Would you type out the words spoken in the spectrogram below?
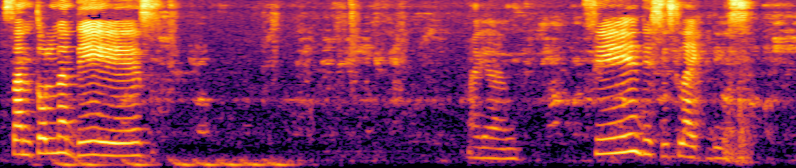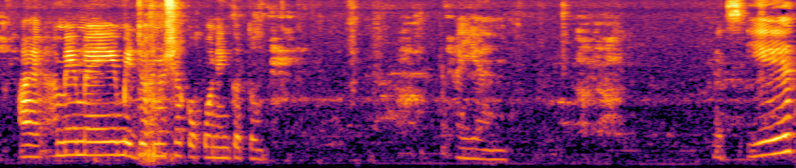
Santol na this. Ayan. See, this is like this. Ay, may, may medyo ano siya, kukunin ko to. Ayan. Let's eat.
